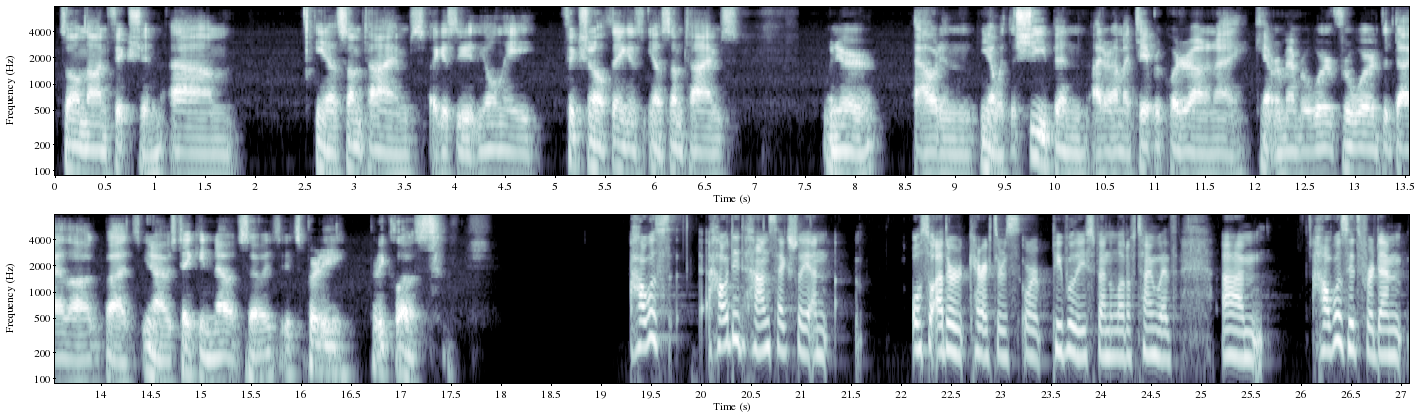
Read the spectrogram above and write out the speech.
it's all nonfiction. Um, you know, sometimes I guess the the only fictional thing is you know sometimes when you're out in you know with the sheep and I don't have my tape recorder on and I can't remember word for word the dialogue, but you know I was taking notes, so it's it's pretty pretty close. How was how did Hans actually and also other characters or people you spend a lot of time with, um, how was it for them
